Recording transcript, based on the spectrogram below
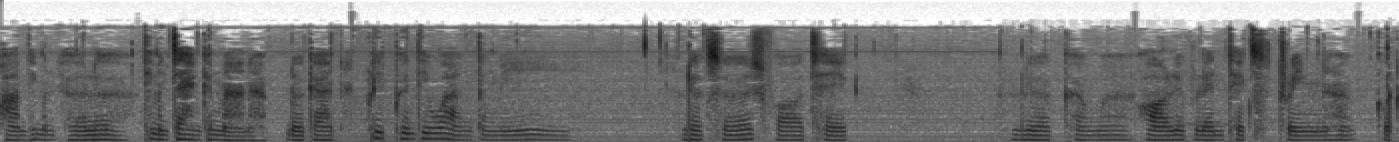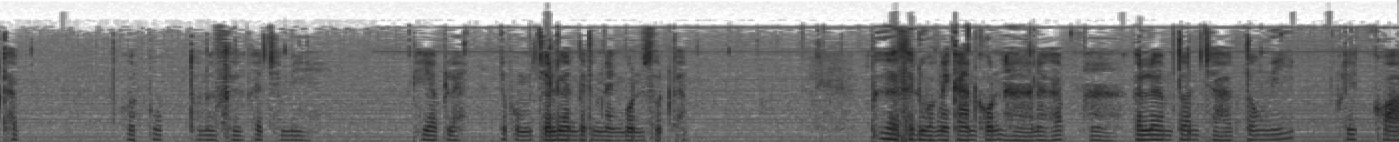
ความที่มันเออร์เลอร์ที่มันแจ้งขึ้นมานะครับ โดยการคลิกพื้นที่ว่างตรงนี้ เลือก search for text เลือกคำว่า all relevant text string นะครับ กดครับ กดปุ๊บตัวหนังสือก็จะมี เพียบเลยเดี๋ยวผมจะเลื่อนไปตำแหน่งบนสุดครับ เพื่อสะดวกในการค้นหานะครับก็เริ่มต้นจากตรงนี้ คลิกขวา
